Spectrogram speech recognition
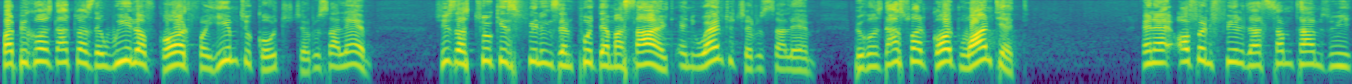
but because that was the will of God for him to go to Jerusalem. Jesus took his feelings and put them aside and went to Jerusalem because that's what God wanted. And I often feel that sometimes we,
